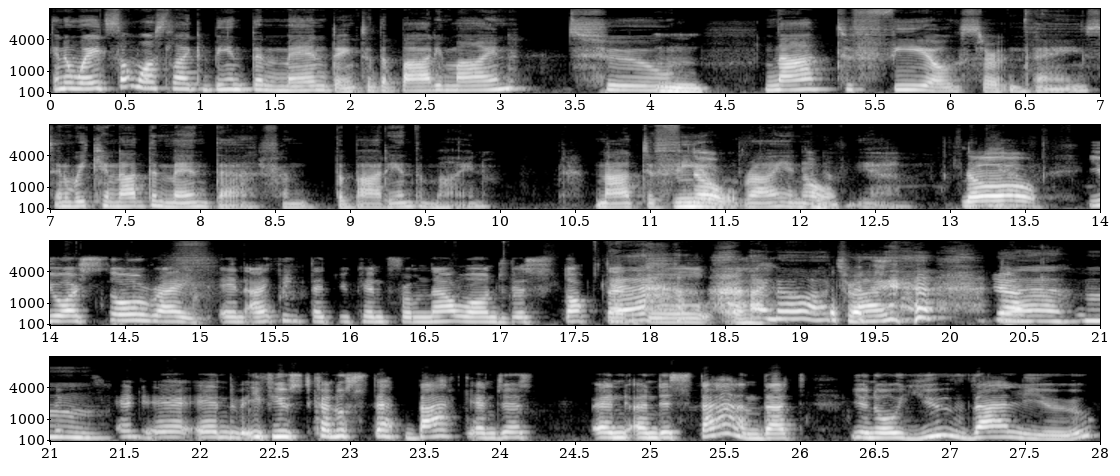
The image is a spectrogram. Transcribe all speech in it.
in a way, it's almost like being demanding to the body mind to. Mm not to feel certain things. And we cannot demand that from the body and the mind. Not to feel, no, right? No. yeah. No, yeah. you are so right. And I think that you can from now on just stop that yeah. Uh, I know, I'll try. yeah. yeah. Mm. And, uh, and if you kind of step back and just and understand that, you know, you value,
